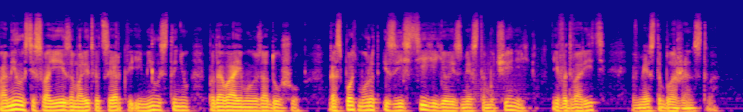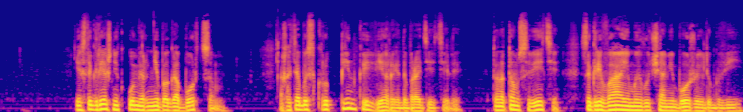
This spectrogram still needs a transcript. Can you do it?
по милости Своей за молитвы Церкви и милостыню, подаваемую за душу, Господь может извести ее из места мучений и водворить в место блаженства. Если грешник умер не богоборцем, а хотя бы с крупинкой веры и добродетели, то на том свете, согреваемый лучами Божией любви,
